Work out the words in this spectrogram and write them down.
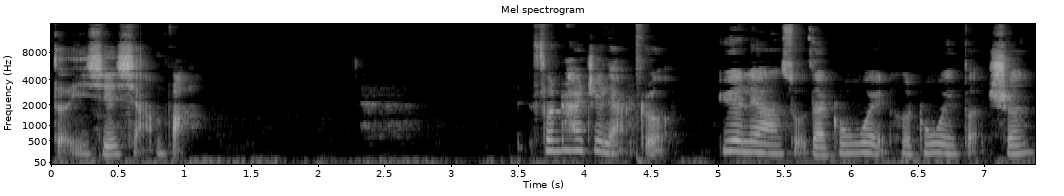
的一些想法，分开这两个月亮所在宫位和宫位本身，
